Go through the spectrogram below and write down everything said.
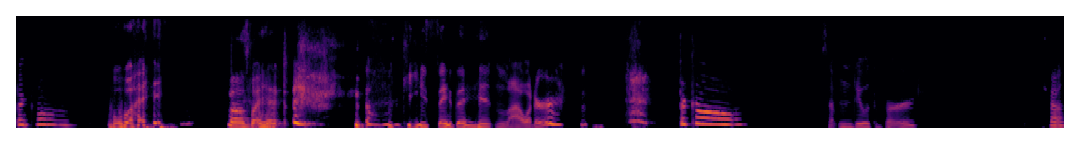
my God. What? That was my hint. Can you say the hint louder? God. Something to do with a bird? Yeah.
